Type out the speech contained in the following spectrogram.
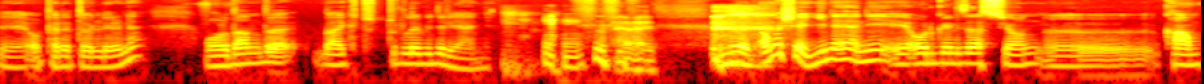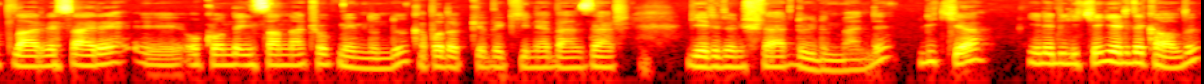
e, operatörlerine. Oradan da belki tutturulabilir yani. evet. evet ama şey yine hani e, organizasyon, e, kamplar vesaire o konuda insanlar çok memnundu. Kapadokya'dakine benzer geri dönüşler duydum ben de. Likya yine bir Likya geride kaldı.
